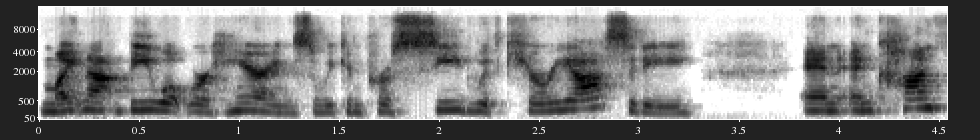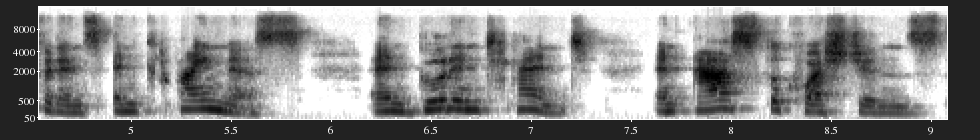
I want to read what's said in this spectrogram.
might not be what we're hearing so we can proceed with curiosity and and confidence and kindness and good intent and ask the questions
